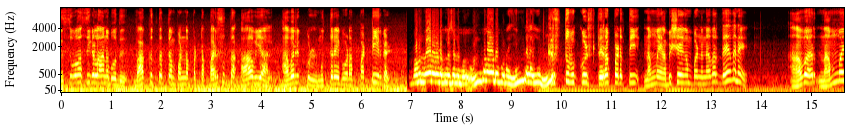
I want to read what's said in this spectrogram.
விசுவாசிகளான போது வாக்குத்தத்தம் பண்ணப்பட்ட பரிசுத்த ஆவியால் அவருக்குள் முத்திரை போடப்பட்டீர்கள். அவன் வேறொரு இடத்துல சொல்லும்போது உங்களோடு கூட எங்களையும் கிறிஸ்துவுக்குள் ஸ்திரப்படுத்தி நம்மை அபிஷேகம் பண்ணினவர் தேவனே. அவர் நம்மை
